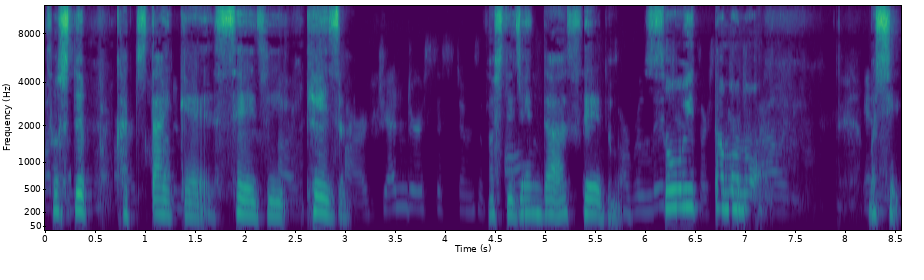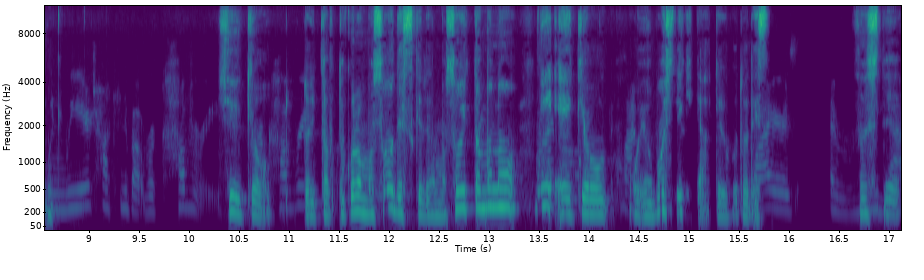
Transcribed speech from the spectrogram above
そして価値体系、政治、経済、そしてジェンダー制度、そういったもの、まあ、宗教といったところもそうですけれども、そういったものに影響を及ぼしてきたということです。そして、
